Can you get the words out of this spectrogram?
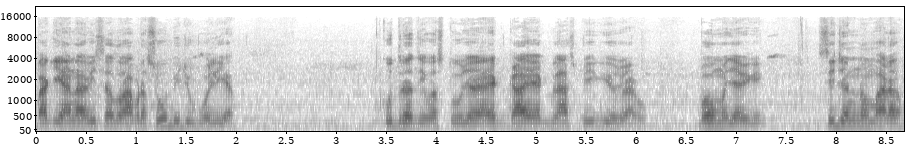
બાકી આના વિશે તો આપણે શું બીજું બોલીએ? કુદરતી વસ્તુ છે. એક ગાય, એક ગ્લાસ પી ગયો છે આખું. બહુ મજા આવી ગઈ. સિઝનનો મારો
